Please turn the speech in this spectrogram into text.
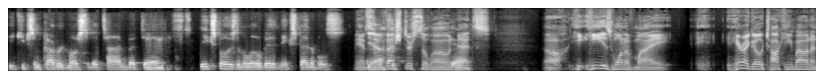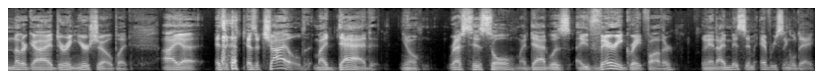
He keeps them covered most of the time, but uh, Mhm. he exposed them a little bit in the Expendables. Man, Yeah. Sylvester Stallone, Yeah. that's oh, he he is one of my and here I go talking about another guy during your show, but I uh as a as a child, my dad, you know, rest his soul, my dad was a very great father, and I miss him every single day.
